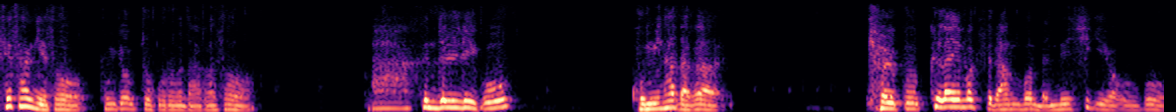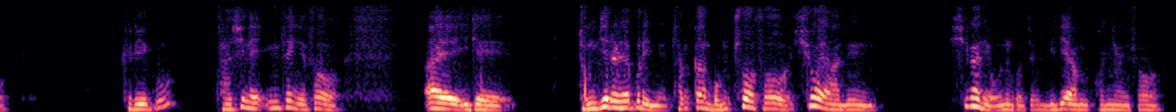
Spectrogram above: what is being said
세상에서 본격적으로 나가서 막 흔들리고 고민하다가 결국 클라이막스를 한번 맺는 시기가 오고 그리고 자신의 인생에서 아예 이제 정지를 해버리는 잠깐 멈추어서 쉬어야 하는 시간이 오는 거죠. 미디암 광야에서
